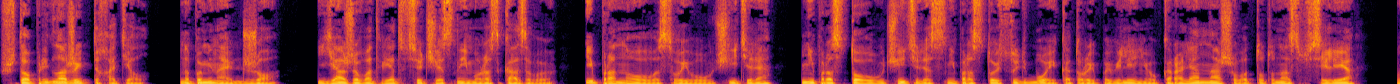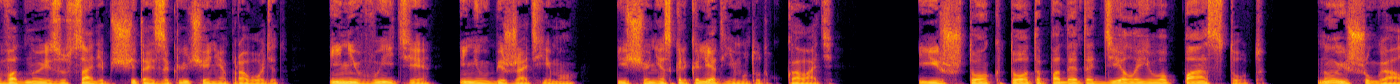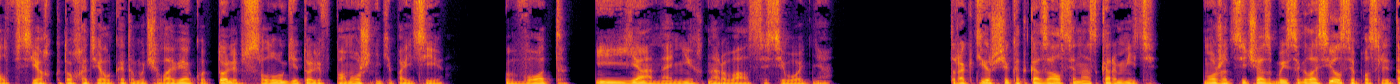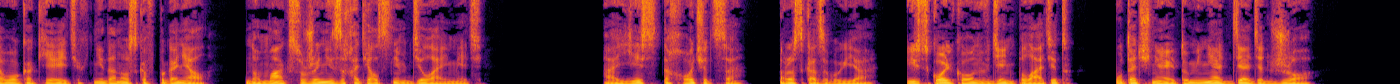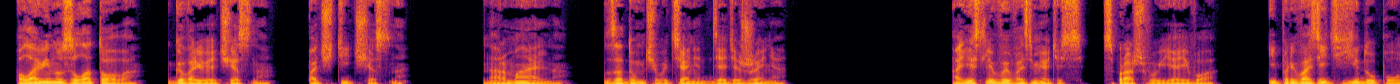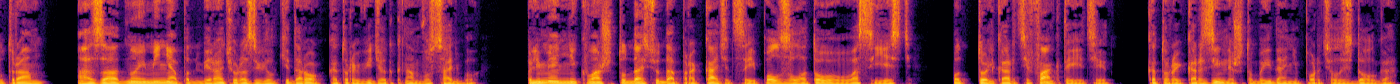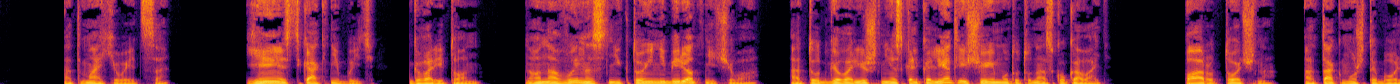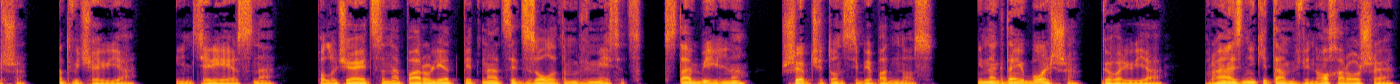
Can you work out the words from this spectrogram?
«Что предложить-то хотел?» — напоминает Джо. Я же в ответ все честно ему рассказываю. И про нового своего учителя, непростого учителя с непростой судьбой, который по велению короля нашего тут у нас в селе в одной из усадеб, считай, заключение проводит. И не выйти, и не убежать ему. Еще несколько лет ему тут куковать. И что кто-то под это дело его пас тут. Ну и шугал всех, кто хотел к этому человеку то ли в слуги, то ли в помощники пойти. Вот и я на них нарвался сегодня. Трактирщик отказался нас кормить. Может, сейчас бы и согласился после того, как я этих недоносков погонял, но Макс уже не захотел с ним дела иметь. «А есть-то хочется», — рассказываю я. «И сколько он в день платит?» — уточняет у меня дядя Джо. «Половину золотого», — говорю я честно. Почти честно. «Нормально», — задумчиво тянет дядя Женя. «А если вы возьметесь?» — спрашиваю я его. «И привозить еду по утрам, а заодно и меня подбирать у развилки дорог, который ведет к нам в усадьбу. Племянник ваш туда-сюда прокатится, и пол золотого у вас есть. Вот только артефакты эти, которые корзины, чтобы еда не портилась долго. Отмахивается. «Есть как-нибудь», — говорит он. «Но на вынос никто и не берет ничего. А тут, говоришь, несколько лет еще ему тут у нас куковать?» «Пару точно. А так, может, и больше», — отвечаю я. «Интересно. Получается, на пару лет пятнадцать золотом в месяц. «Стабильно», — шепчет он себе под нос. Иногда и больше, говорю я. Праздники там, вино хорошее.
